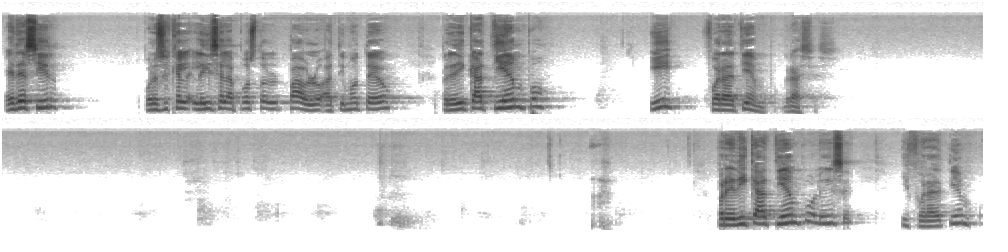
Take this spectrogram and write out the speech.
Es decir, por eso es que le dice el apóstol Pablo a Timoteo, predica a tiempo y fuera de tiempo. Gracias. Predica a tiempo, le dice, y fuera de tiempo.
